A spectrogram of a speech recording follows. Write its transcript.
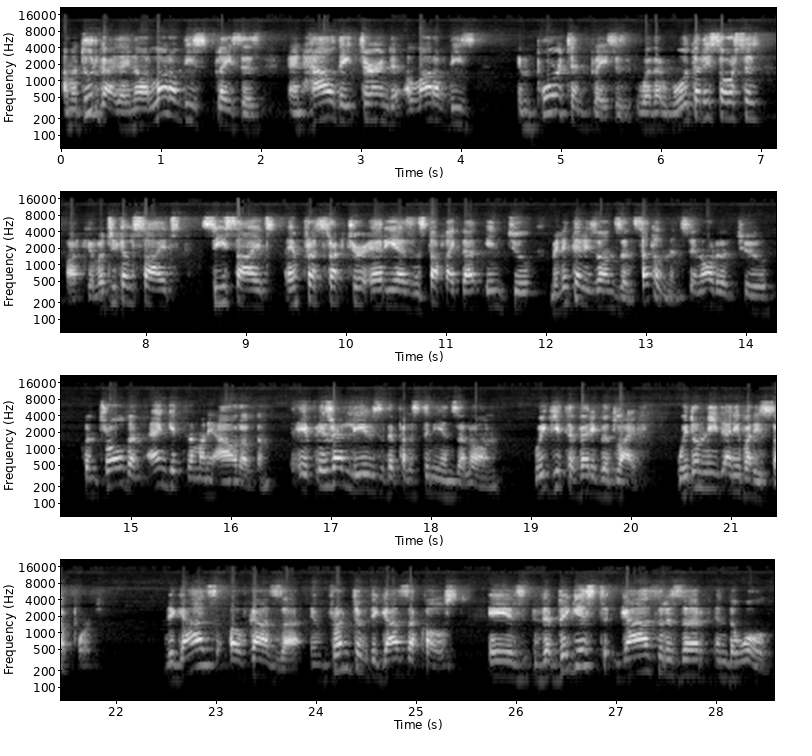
I'm a tour guide, I know a lot of these places and how they turned a lot of these important places, whether water resources, archaeological sites, sea sites, infrastructure areas, and stuff like that, into military zones and settlements in order to control them and get the money out of them. If Israel leaves the Palestinians alone, we get a very good life. We don't need anybody's support. The gas of Gaza in front of the Gaza coast is the biggest gas reserve in the world.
